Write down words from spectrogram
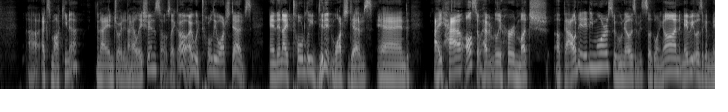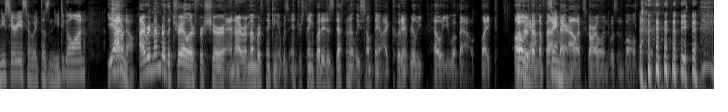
uh, Ex Machina and I enjoyed Annihilation, so I was like oh I would totally watch Devs, and then I totally didn't watch Devs, and I have also haven't really heard much about it anymore. So who knows if it's still going on? Maybe it was like a miniseries, so it doesn't need to go on. Yeah, I don't know. I remember the trailer for sure, and I remember thinking it was interesting, but it is definitely something I couldn't really tell you about, like Oh, other yeah. than the fact Same that here. Alex Garland was involved.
